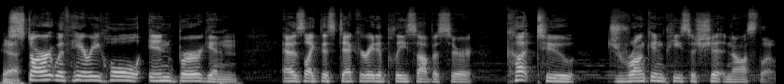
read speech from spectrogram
Yeah. Start with Harry Hole in Bergen as like this decorated police officer, cut to drunken piece of shit in Oslo.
